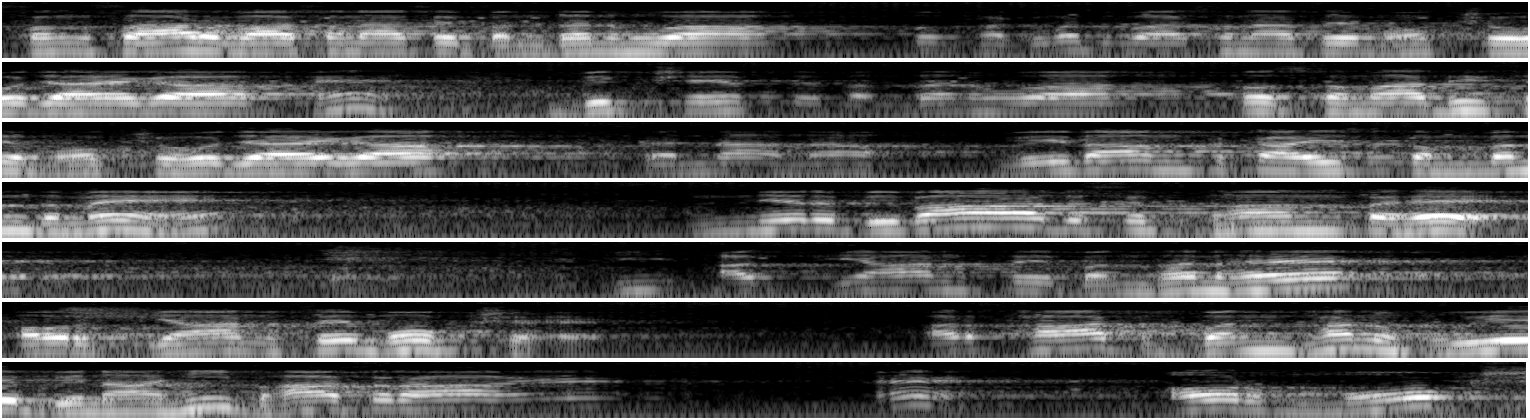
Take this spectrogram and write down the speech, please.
संसार वासना से बंधन हुआ तो भगवत वासना से मोक्ष हो जाएगा, है? विक्षेप से बंधन हुआ तो समाधि से मोक्ष हो जाएगा। ना ना वेदांत का इस संबंध में निर्विवाद सिद्धांत है कि अज्ञान से बंधन है और ज्ञान से मोक्ष है। अर्थात बंधन हुए बिना ही भाग रहा है, है? और मोक्ष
